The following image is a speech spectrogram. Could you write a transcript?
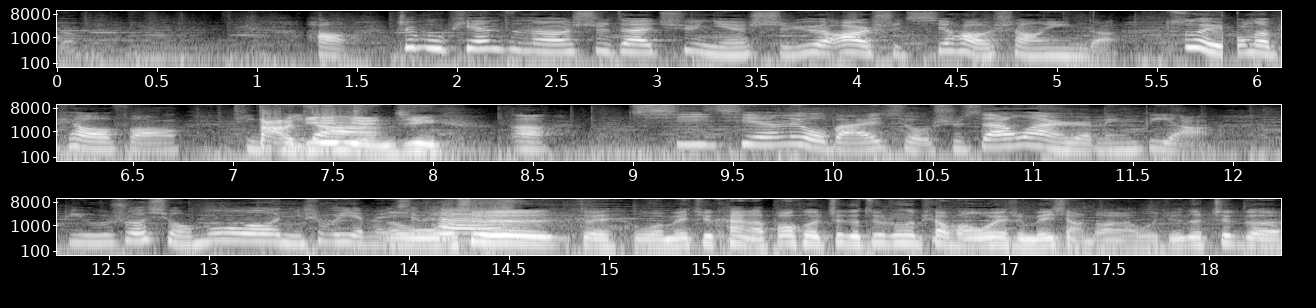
得。好，这部片子呢是在去年十月二十七号上映的，最终的票房挺大跌眼镜，啊，七千六百九十三万人民币啊。比如说朽木，你是不是也没呃，去看？我是对我没去看了，包括这个最终的票房，我也是没想到了。我觉得这个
